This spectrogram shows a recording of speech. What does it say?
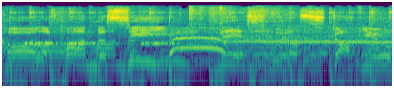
call upon the sea! This will stop you!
